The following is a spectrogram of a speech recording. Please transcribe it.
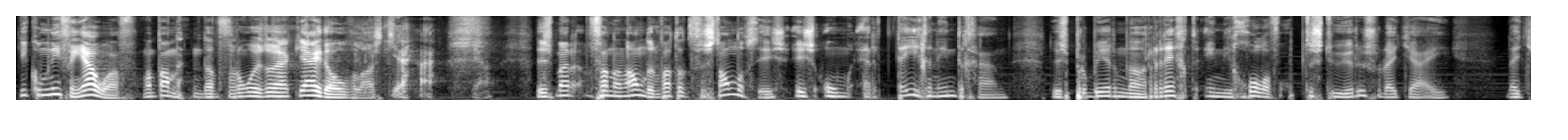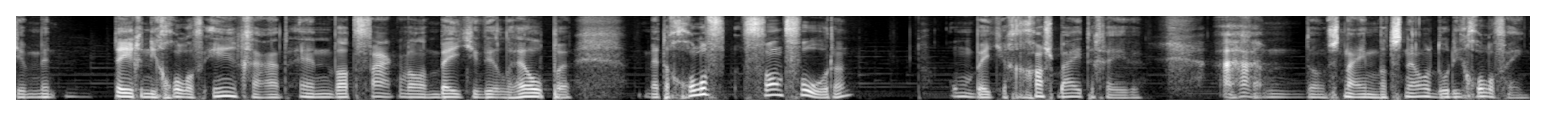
Die komt niet van jou af. Want dan, dan veroorzaak jij de overlast. Ja, Dus maar van een ander, wat het verstandigst is, is om er tegenin te gaan. Dus probeer hem dan recht in die golf op te sturen. Zodat jij dat je met, tegen die golf ingaat. En wat vaak wel een beetje wil helpen met de golf van voren. Om een beetje gas bij te geven. aha. Dan, dan snij je hem wat sneller door die golf heen.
